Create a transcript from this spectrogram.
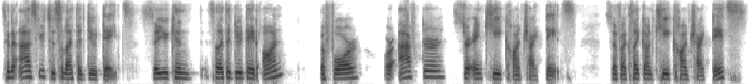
It's going to ask you to select the due date. So you can select the due date on, before, or after certain key contract dates. So if I click on key contract dates,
